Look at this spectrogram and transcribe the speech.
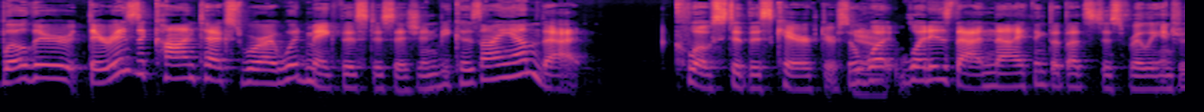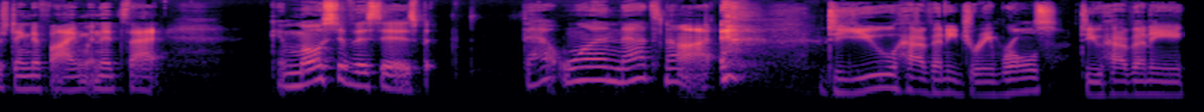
well there there is a context where I would make this decision because I am that close to this character. So Yeah. what what is that? And I think that that's just really interesting to find when it's that okay, most of this is, but that one that's not. Do you have any dream roles? Do you have any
